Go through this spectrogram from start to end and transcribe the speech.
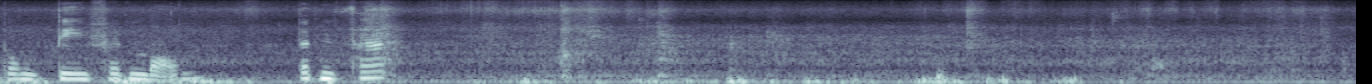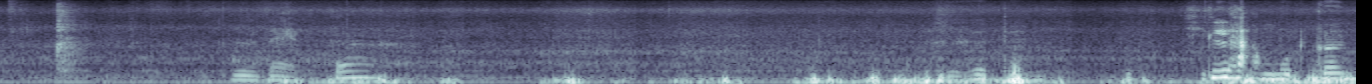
Công ty phân bón Tân Phát. Vừa đẹp quá. Chín lạng một cân.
